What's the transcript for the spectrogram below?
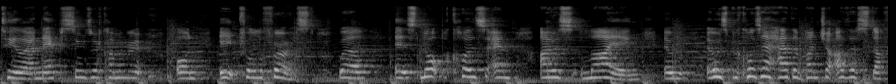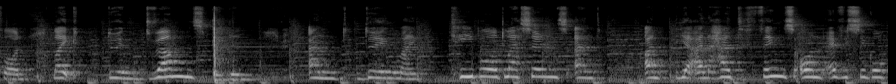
trailer and the episodes are coming out on April the 1st? Well, it's not because um, I was lying, it, it was because I had a bunch of other stuff on, like doing drums and doing my keyboard lessons and and yeah and I had things on every single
